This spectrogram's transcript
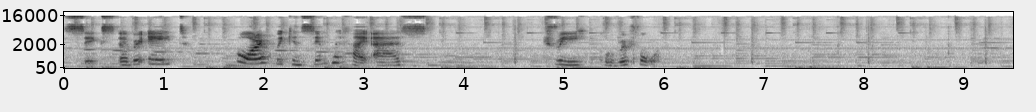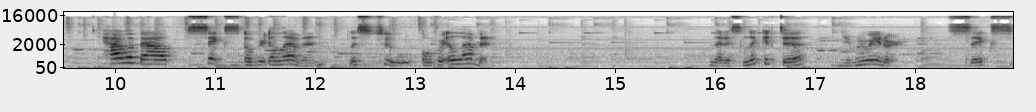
6 over 8 or we can simplify as 3 over 4. How about 6 over 11 plus 2 over 11? Let us look at the numerator. 6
